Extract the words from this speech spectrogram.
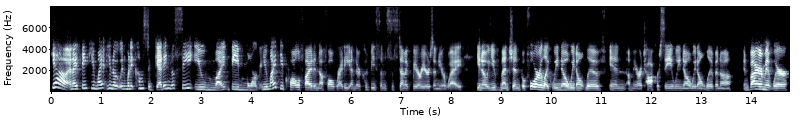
Yeah, and I think you might, you know, when it comes to getting the seat, you might be more, you might be qualified enough already, and there could be some systemic barriers in your way. You know, you've mentioned before, like we know we don't live in a meritocracy. We know we don't live in a environment where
